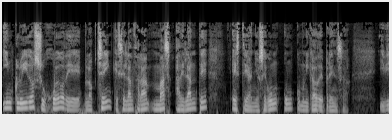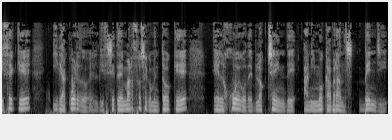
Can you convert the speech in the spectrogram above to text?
incluido su juego de blockchain que se lanzará más adelante este año, según un comunicado de prensa. Y dice que y de acuerdo, el 17 de marzo se comentó que el juego de blockchain de Animoca Brands Benji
